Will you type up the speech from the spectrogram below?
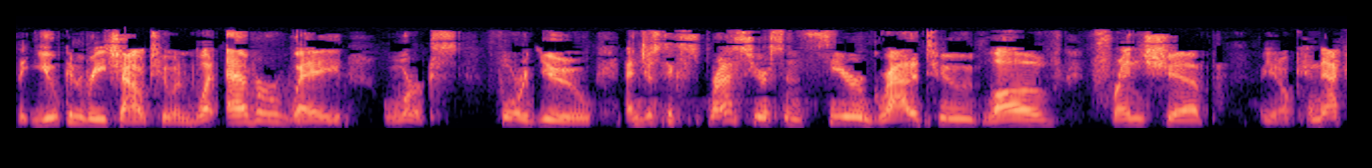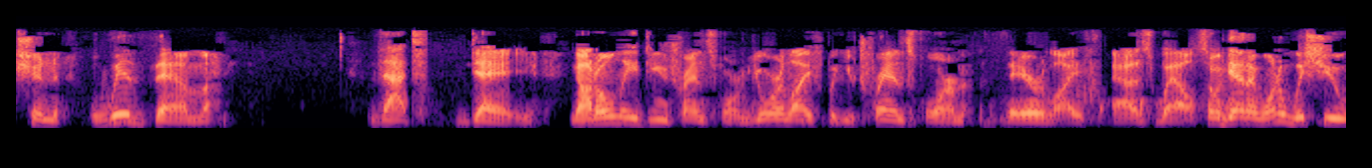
that you can reach out to in whatever way works for you and just express your sincere gratitude, love, friendship, you know, connection with them that day. Not only do you transform your life, but you transform their life as well. So again, I want to wish you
